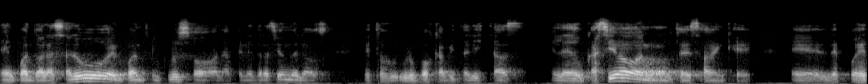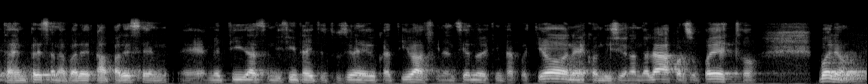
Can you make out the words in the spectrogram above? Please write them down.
en cuanto a la salud, en cuanto incluso a la penetración de los, estos grupos capitalistas en la educación, ustedes saben que eh, después estas empresas aparecen eh, metidas en distintas instituciones educativas financiando distintas cuestiones, condicionándolas, por supuesto. Bueno,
